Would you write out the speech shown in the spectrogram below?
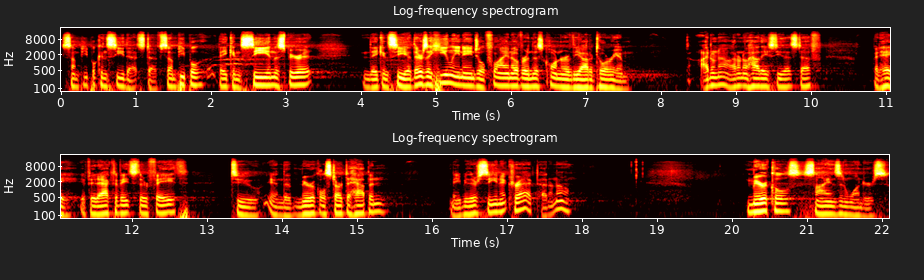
Some people can see that stuff. Some people, they can see in the spirit, they can see it. There's a healing angel flying over in this corner of the auditorium. I don't know. I don't know how they see that stuff. But hey, if it activates their faith to and the miracles start to happen, maybe they're seeing it correct. I don't know. Miracles, signs, and wonders.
